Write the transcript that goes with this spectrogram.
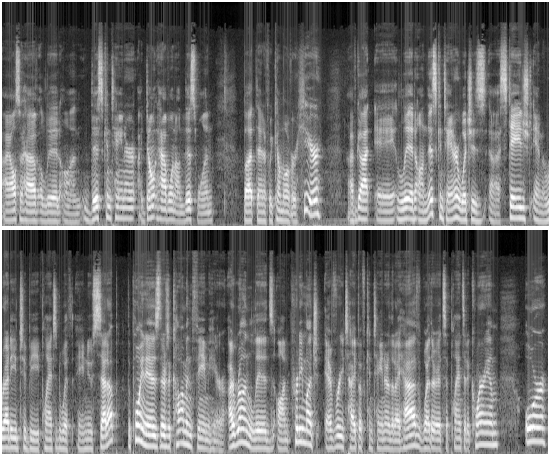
I also have a lid on this container. I don't have one on this one, but then if we come over here, I've got a lid on this container, which is uh, staged and ready to be planted with a new setup. The point is there's a common theme here. I run lids on pretty much every type of container that I have, whether it's a planted aquarium or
